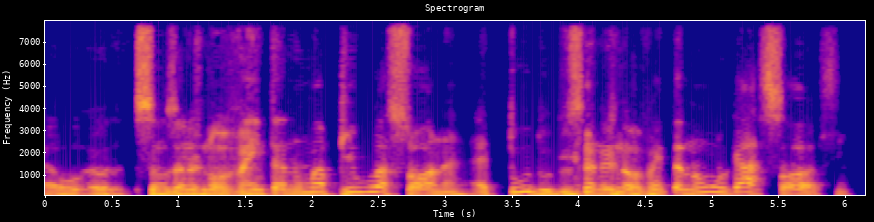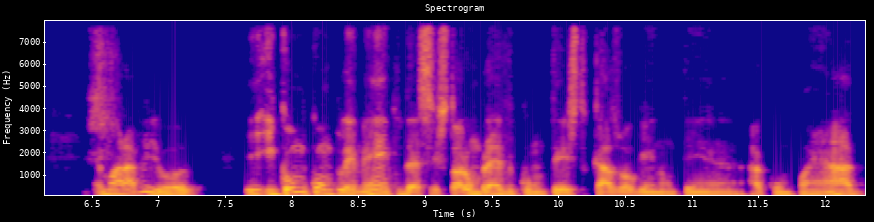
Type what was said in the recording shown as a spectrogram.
É o, são os anos 90 numa pílula só, né? É tudo dos anos 90 num lugar só. Assim. É maravilhoso. E, e, como complemento dessa história, um breve contexto, caso alguém não tenha acompanhado,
